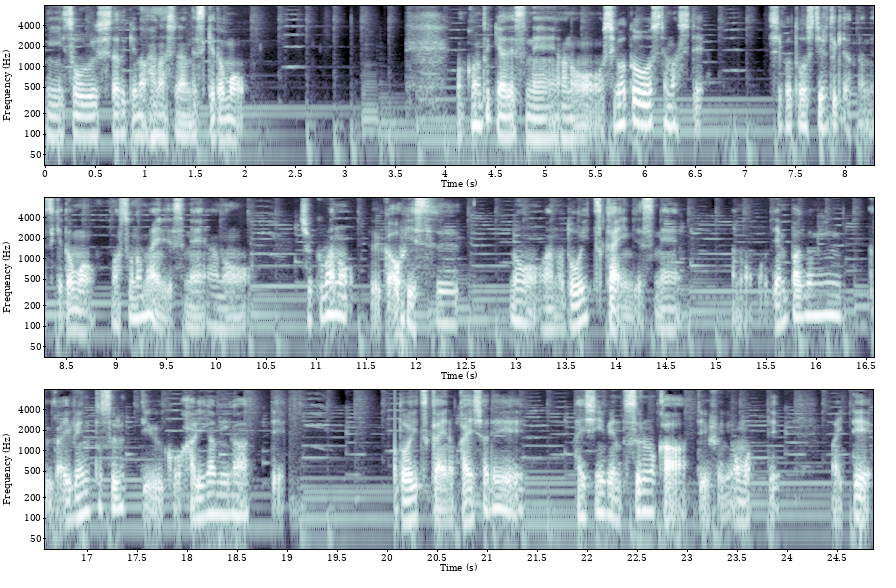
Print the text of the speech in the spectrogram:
に遭遇した時の話なんですけども、この時はですね、あの、仕事をしてまして、仕事をしてる時だったんですけども、まあ、その前にですね、あの、職場のというかオフィスのあの同一会にですね、あの、電波組インクがイベントするっていうこう張り紙があって、同一会の会社で配信イベントするのかっていうふうに思っていて、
